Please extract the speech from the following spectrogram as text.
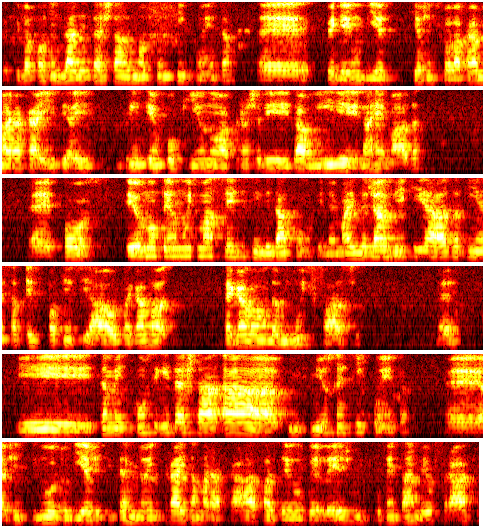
Eu tive a oportunidade de testar 950. É, peguei um dia que a gente foi lá para Maracaípe, aí brinquei um pouquinho numa prancha de downwind na remada. É, pô, eu não tenho muito macete assim, de dar pump, né? Mas eu já vi que a asa tinha essa, esse potencial, pegava, pegava a onda muito fácil, né? E também consegui testar a 1150. É, a gente, no outro dia a gente terminou indo para Itamaracá, fazer o velejo, o estava meio fraco.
